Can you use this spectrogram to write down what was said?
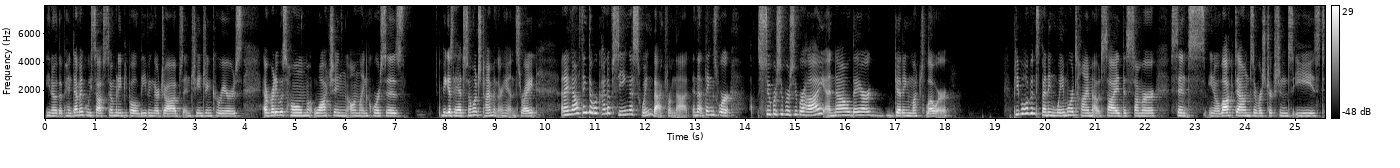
you know, the pandemic, we saw so many people leaving their jobs and changing careers. Everybody was home watching online courses because they had so much time in their hands, right? And I now think that we're kind of seeing a swing back from that and that things were super, super, super high and now they are getting much lower. People have been spending way more time outside this summer since, you know, lockdowns and restrictions eased.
